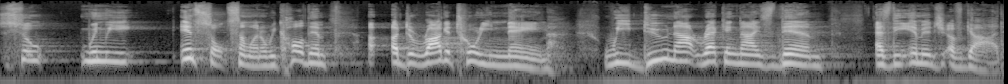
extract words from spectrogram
So when we insult someone or we call them a, a derogatory name, we do not recognize them as the image of God.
